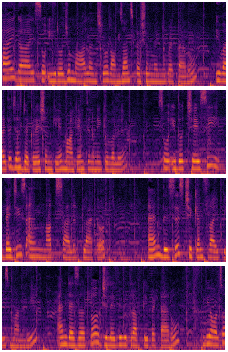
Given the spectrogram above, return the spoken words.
హాయ్ గాయ్ సో ఈరోజు మా లంచ్లో రంజాన్ స్పెషల్ మెన్యూ పెట్టారు. ఇవైతే జస్ట్ డెకరేషన్కే మాకేం తిననీకి ఇవ్వలే సో ఇది వచ్చేసి veggies and nut salad platter and this is chicken fry pieces మంది. అండ్ డెజర్ట్లో జిలేబీ విత్ రఫ్టీ పెట్టారు. We also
